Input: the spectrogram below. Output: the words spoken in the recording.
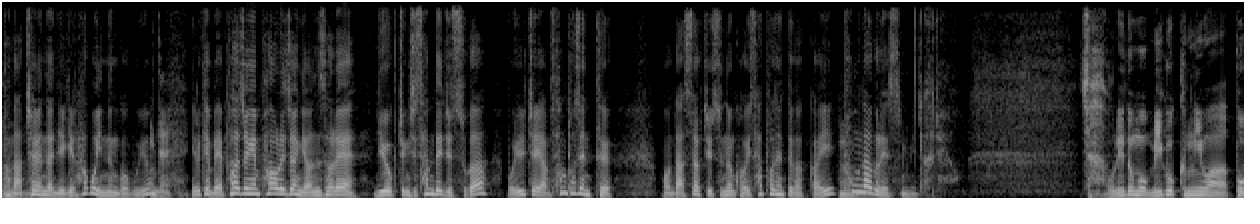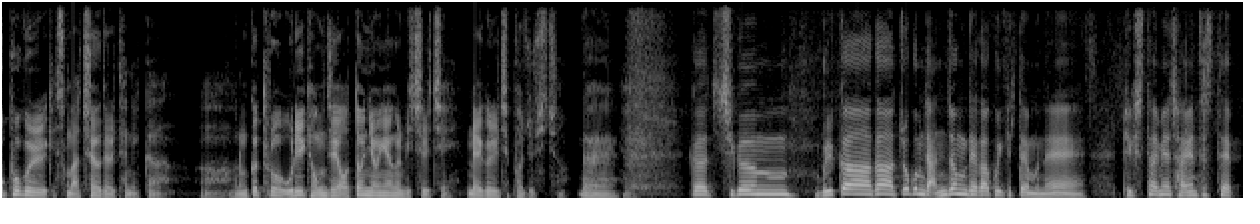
더 음. 낮춰야 한다는 얘기를 하고 있는 거고요. 네. 이렇게 매파적인 파월 의장 연설에 뉴욕 증시 3대 지수가 뭐 일제히 한 3%, 뭐 나스닥 지수는 거의 4% 가까이 음. 폭락을 했습니다. 그래요. 자, 우리도 뭐 미국 금리와 보폭을 계속 맞춰야 될 테니까 어, 그럼 끝으로 우리 경제에 어떤 영향을 미칠지 맥을 짚어주시죠. 네. 그러니까 지금 물가가 조금 안정돼 가고 있기 때문에 big step이나 giant step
